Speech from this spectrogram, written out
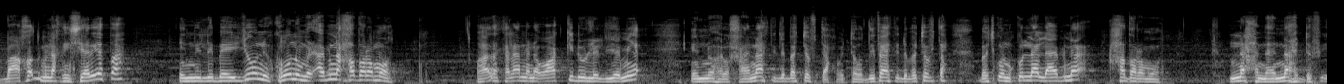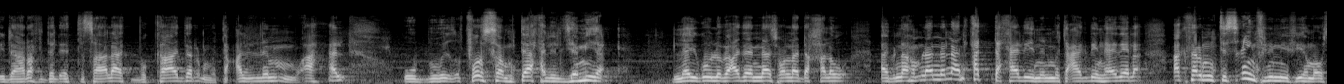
باخذهم لكن شريطة إن اللي بيجون يكونوا من أبناء حضرموت. وهذا كلام أنا أؤكده للجميع إنه الخانات اللي بتفتح والتوظيفات اللي بتفتح بتكون كلها لأبناء حضرموت. نحن نهدف إلى رفض الاتصالات بكادر متعلم مؤهل وبفرصة متاحة للجميع. لا يقولوا بعدين الناس والله دخلوا أبنائهم لأنه الآن حتى حاليا المتعاقدين هذيلا أكثر من 90% فيهم أو 70%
